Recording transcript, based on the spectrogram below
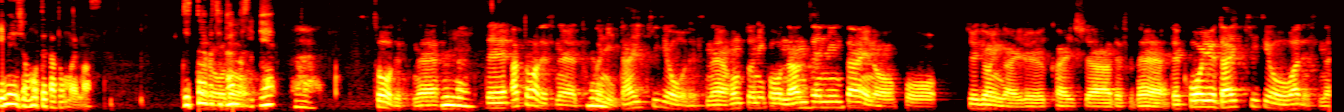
イメージを持ってたと思います。実態は違いますね。うんそうですね、うん、であとはですね特に大企業ですね、うん、本当にこう何千人単位のこう従業員がいる会社ですね。でこういう大企業はですね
